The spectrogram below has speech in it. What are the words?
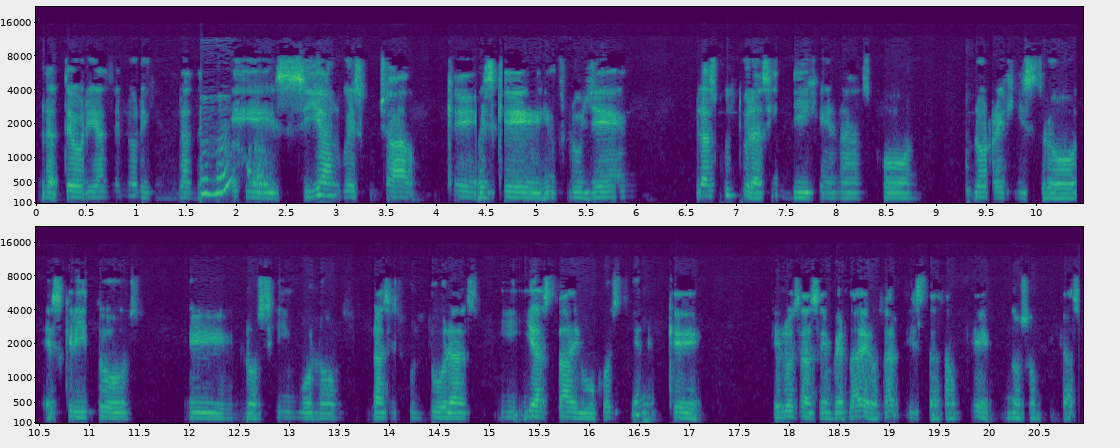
las teorías del origen de las lenguas, eh, sí algo he escuchado, que es pues, que influyen las culturas indígenas con los registros escritos, eh, los símbolos, las esculturas y, hasta dibujos tienen que, que, los hacen verdaderos artistas, aunque no son Picasso.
